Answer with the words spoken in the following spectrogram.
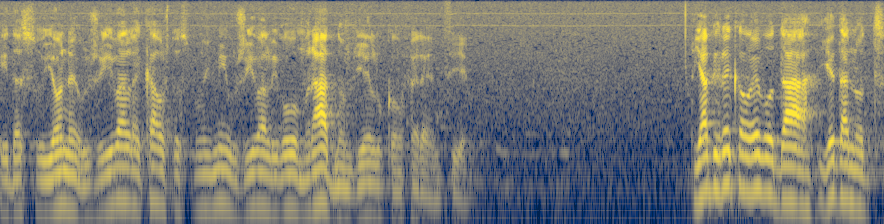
i da su i one uživale kao što smo i mi uživali u ovom radnom dijelu konferencije. Ja bih rekao evo da jedan od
